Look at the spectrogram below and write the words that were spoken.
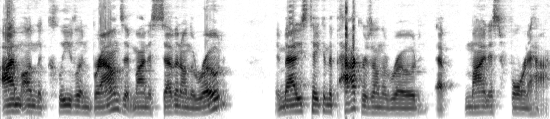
I'm on the Cleveland Browns at minus seven on the road, and Maddie's taking the Packers on the road at minus four and a half.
